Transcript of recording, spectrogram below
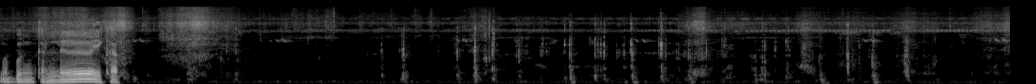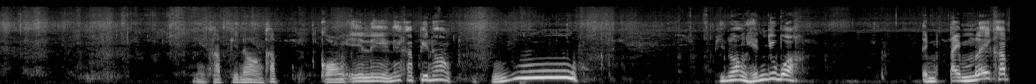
มาเบิ่งกันเลยครับ นี่ครับพี่น้องครับ กองเอเล่เลยครับ พี่น้องอู้พี่น้องเห็นอยู่บ่เต็มเต็มเลยครับ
